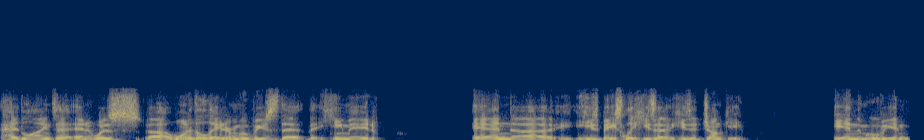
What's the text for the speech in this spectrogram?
headlines it, and it was uh, one of the later movies that that he made. And uh, he's basically he's a he's a junkie in the movie, and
